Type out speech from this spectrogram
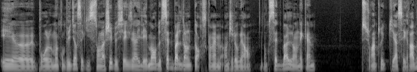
Et euh, pour le moins qu'on puisse dire, c'est qu'ils se sont lâchés, puisqu'il est mort de 7 balles dans le torse quand même, Angelo Garant. Donc 7 balles, on est quand même sur un truc qui est assez grave.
